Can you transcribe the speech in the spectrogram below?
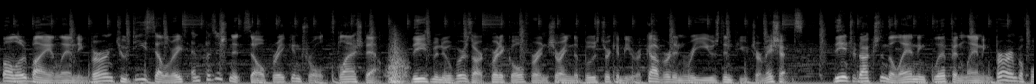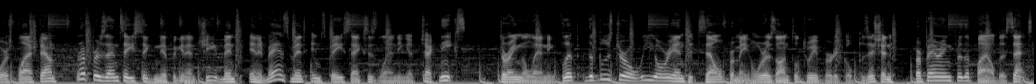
followed by a landing burn to decelerate and position itself for a controlled splashdown. These maneuvers are critical for ensuring the booster can be recovered and reused in future missions. The introduction of the landing flip and landing burn before splashdown represents a significant achievement in advancement in SpaceX's landing of techniques. During the landing flip, the booster will reorient itself from a horizontal to a vertical position, preparing for the final descent.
